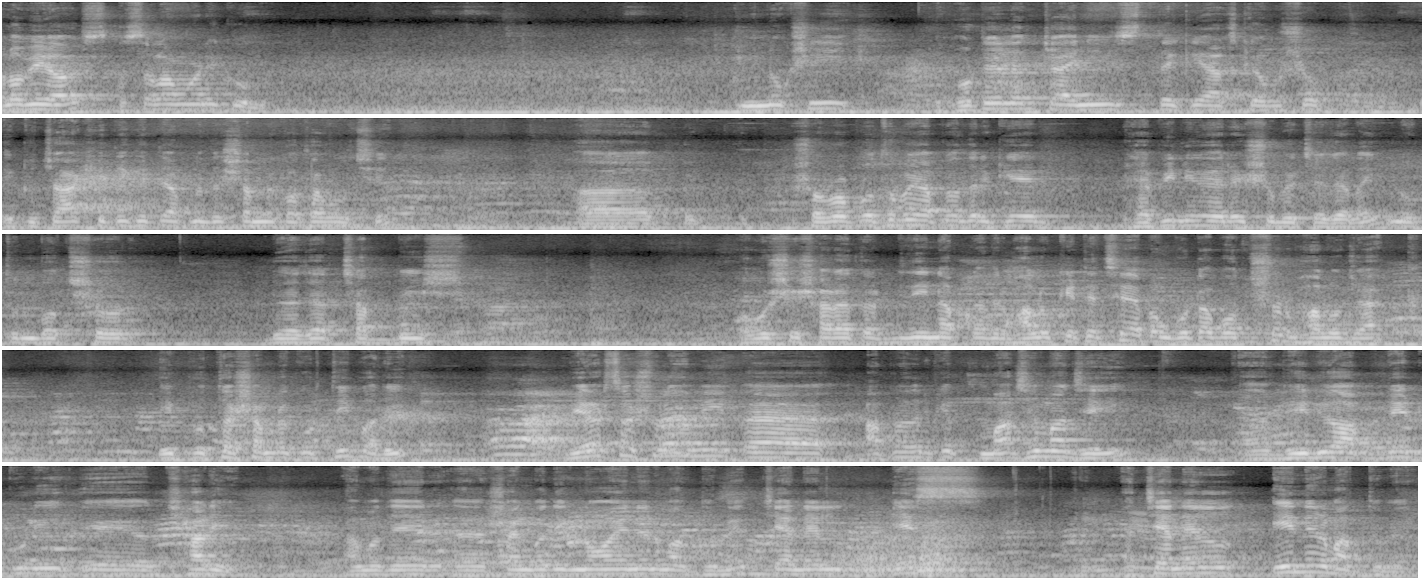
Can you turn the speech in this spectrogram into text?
Hello viewers আসসালামু আলাইকুম আমি নকশি হোটেল অ্যান্ড চাইনিজ থেকে আজকে অবশ্য একটু চা খেতে খেতে আপনাদের সামনে কথা বলছি। সর্বপ্রথমে আপনাদেরকে হ্যাপি নিউ ইয়ারের শুভেচ্ছা জানাই। নতুন বৎসর দু অবশ্যই সাড়ে আট দিন আপনাদের ভালো কেটেছে এবং গোটা বৎসর ভালো যাক। এই প্রত্যাশা আমরা করতেই পারি। ভিয়ার্স আসলে আমি আপনাদেরকে মাঝে মাঝেই ভিডিও আপডেটগুলি ছাড়ি। আমাদের সাংবাদিক নয়নের মাধ্যমে, চ্যানেল এস, চ্যানেল এন এর মাধ্যমে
